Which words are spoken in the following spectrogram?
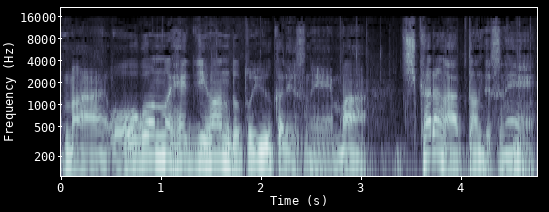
まあ、黄金のヘッジファンドというかですね、まあ、力があったんですね。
